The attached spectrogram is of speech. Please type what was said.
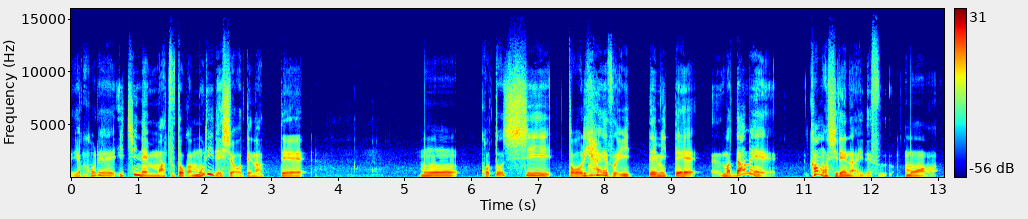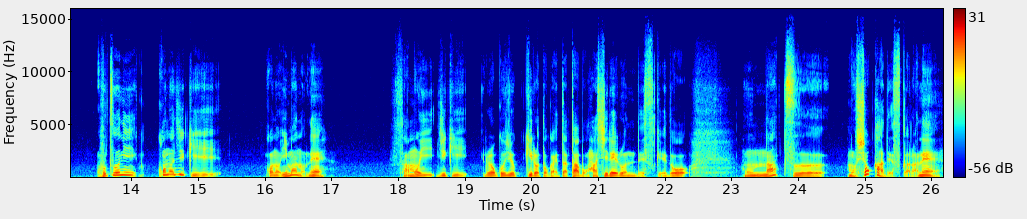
いやこれ1年待つとか無理でしょうってなってもう今年とりあえず行ってみてまあダメかもしれないです。もう普通にこの時期この今のね寒い時期60キロとかやったら多分走れるんですけど夏もう初夏ですからね。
